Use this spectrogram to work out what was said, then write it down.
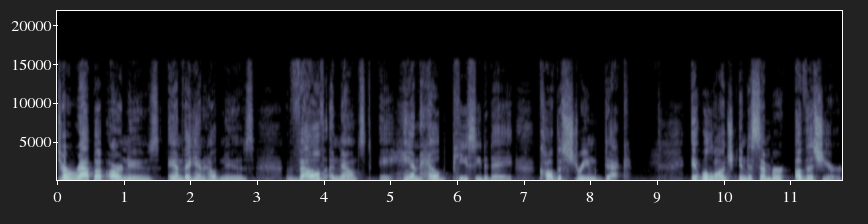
To wrap up our news and the handheld news, Valve announced a handheld PC today called the Steam Deck. It will launch in December of this year.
